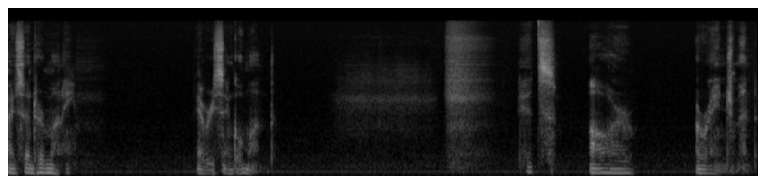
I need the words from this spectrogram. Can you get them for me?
I send her money every single month. It's our arrangement.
